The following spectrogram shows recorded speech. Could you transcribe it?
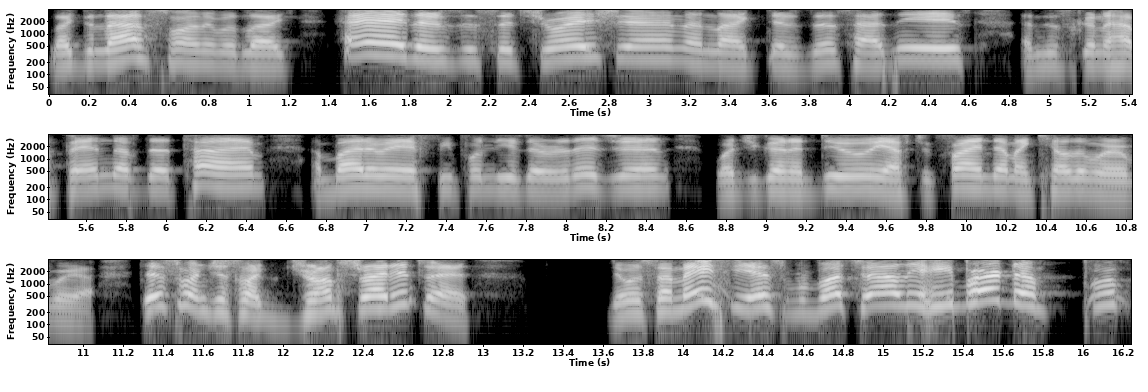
Like the last one, it was like, hey, there's this situation, and like there's this hadith, and this is gonna happen of the time. And by the way, if people leave their religion, what you're gonna do, you have to find them and kill them wherever you are. This one just like jumps right into it. There was some atheists, but to Ali, he burned them. Boom.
